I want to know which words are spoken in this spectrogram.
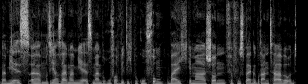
Bei mir ist, äh, muss ich auch sagen, bei mir ist mein Beruf auch wirklich Berufung, weil ich immer schon für Fußball gebrannt habe und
